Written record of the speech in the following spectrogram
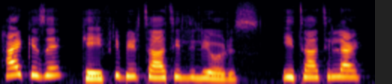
Herkese keyifli bir tatil diliyoruz. İyi tatiller.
